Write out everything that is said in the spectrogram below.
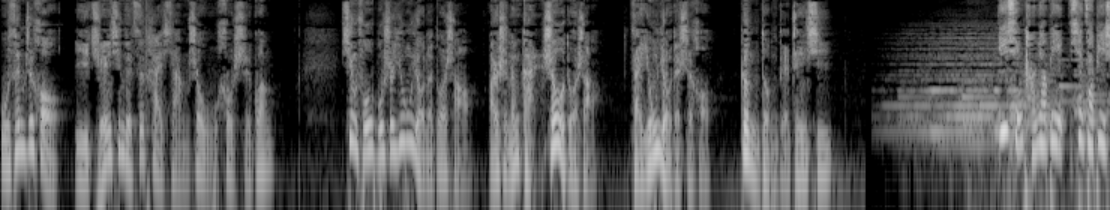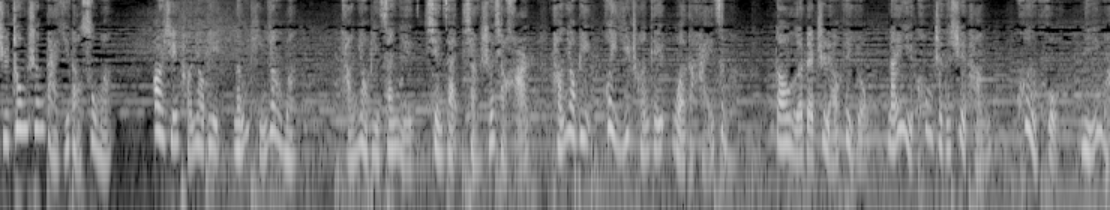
午餐之后，以全新的姿态享受午后时光。幸福不是拥有了多少，而是能感受多少。在拥有的时候，更懂得珍惜。一型糖尿病现在必须终生打胰岛素吗？二型糖尿病能停药吗？糖尿病三年，现在想生小孩，糖尿病会遗传给我的孩子吗？高额的治疗费用，难以控制的血糖，困惑迷茫，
